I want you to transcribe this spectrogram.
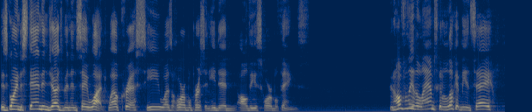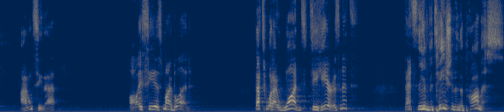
is going to stand in judgment and say, What? Well, Chris, he was a horrible person. He did all these horrible things. And hopefully, the Lamb's going to look at me and say, I don't see that. All I see is my blood. That's what I want to hear, isn't it? That's the invitation and the promise,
